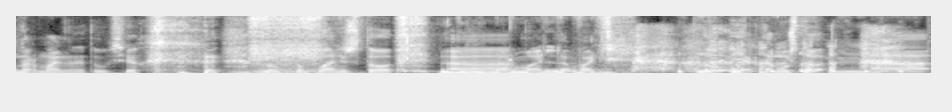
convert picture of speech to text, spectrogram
нормально, это у всех. ну, в том плане, что... А, нормально, Ваня. Ну, я к тому, что а,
